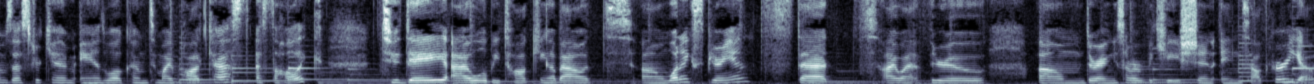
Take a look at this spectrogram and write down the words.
name is Esther Kim, and welcome to my podcast, Estaholic. Today, I will be talking about um, one experience that I went through um, during summer vacation in South Korea.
